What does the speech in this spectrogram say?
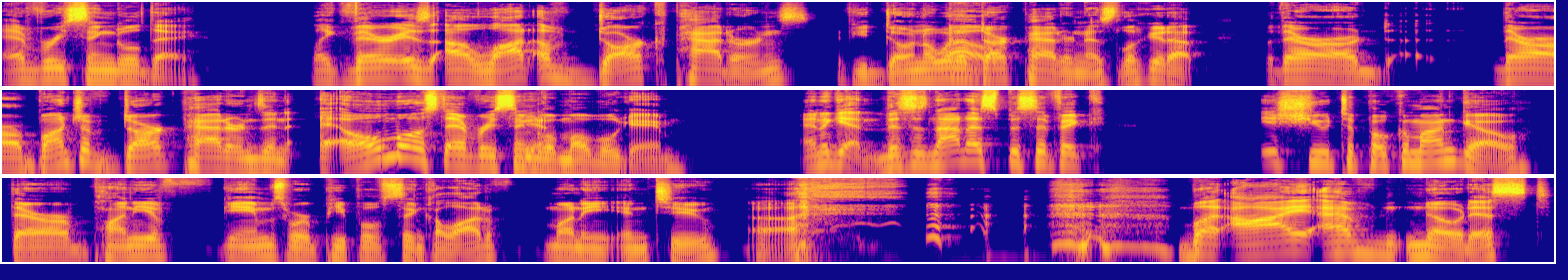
every single day. Like there is a lot of dark patterns. If you don't know what oh. a dark pattern is, look it up. But there are there are a bunch of dark patterns in almost every single yeah. mobile game. And again, this is not a specific issue to Pokemon Go. There are plenty of games where people sink a lot of money into. Uh, but I have noticed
